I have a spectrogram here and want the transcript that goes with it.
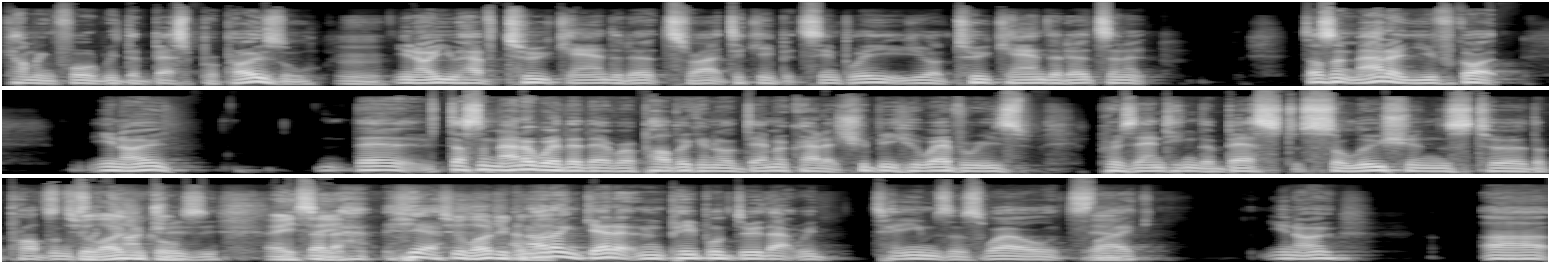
coming forward with the best proposal. Mm. You know, you have two candidates, right? To keep it simply, you got two candidates, and it doesn't matter. You've got, you know, there it doesn't matter whether they're Republican or Democrat. It should be whoever is presenting the best solutions to the problems logical, countries AC. that are, yeah, Too logical, and I don't get it. And people do that with teams as well. It's Yeah. like, you know, uh,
